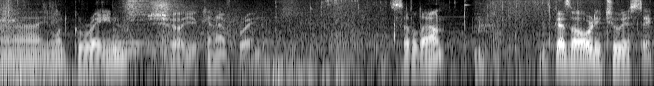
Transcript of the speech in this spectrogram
Uh, you want grain? Sure, you can have grain. Settle down. These guys are already touristic.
